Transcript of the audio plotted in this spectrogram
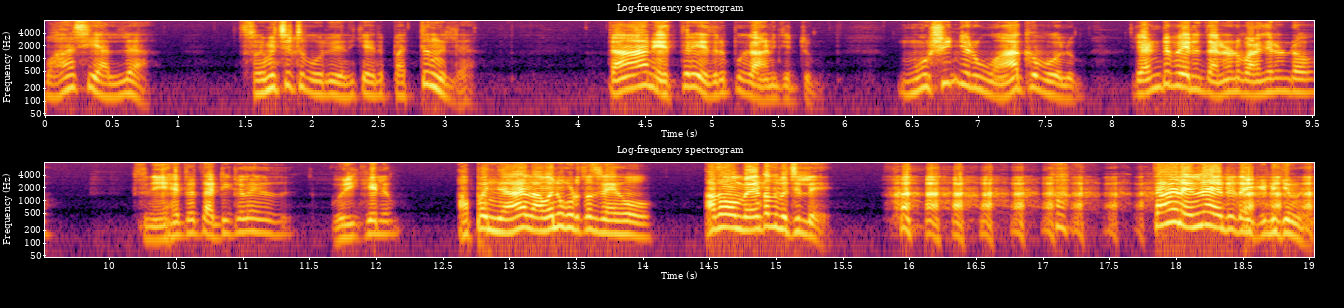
വാശിയല്ല. ശ്രമിച്ചിട്ട് പോലും എനിക്ക് അതിന് പറ്റുന്നില്ല. താൻ എത്ര എതിർപ്പ് കാണിച്ചിട്ടും മുഷിഞ്ഞൊരു വാക്ക് പോലും രണ്ടുപേരും തന്നോട് പറഞ്ഞിട്ടുണ്ടോ? സ്നേഹത്തെ തട്ടിക്കളയരുത് ഒരിക്കലും. അപ്പൊ ഞാൻ അവന് കൊടുത്ത സ്നേഹമോ? അതവൻ വേണ്ടെന്ന് വെച്ചില്ലേ? താൻ എന്നെ കണ്ടിട്ടായി കിടിക്കുന്നത്.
